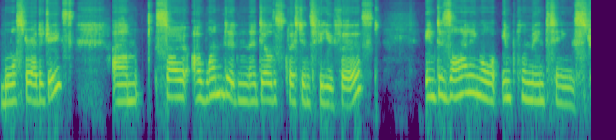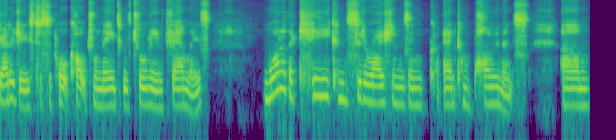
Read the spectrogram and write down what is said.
more strategies. Um, so I wondered, and Adele, this question's for you first. In designing or implementing strategies to support cultural needs with children and families, what are the key considerations and, and components um,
